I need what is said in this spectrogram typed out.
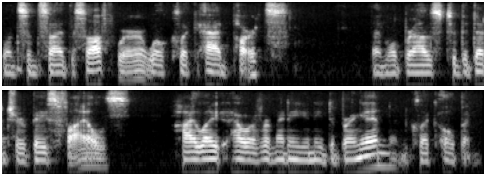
Once inside the software, we'll click Add Parts. Then we'll browse to the denture base files, highlight however many you need to bring in, and click Open.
